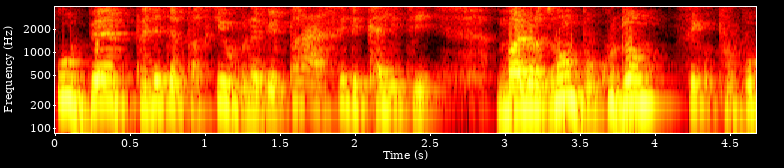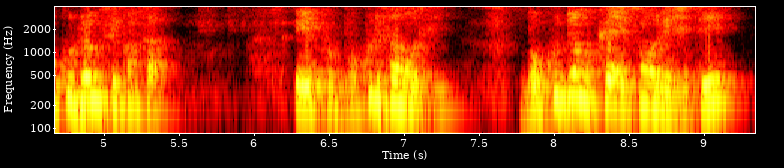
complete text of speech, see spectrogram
ou bien peut-être parce que vous n'avez pas assez de qualité. Malheureusement, beaucoup d'hommes, pour beaucoup d'hommes c'est comme ça. Et pour beaucoup de femmes aussi. Beaucoup d'hommes quand ils sont rejetés,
